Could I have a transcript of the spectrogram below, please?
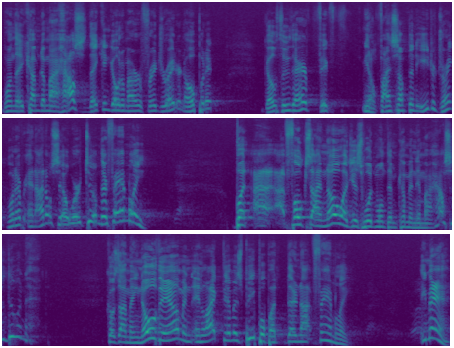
when they come to my house, they can go to my refrigerator and open it, go through there, you know, find something to eat or drink, whatever. And I don't say a word to them. They're family. But I, I, folks I know, I just wouldn't want them coming in my house and doing that. Because I may know them and, and like them as people, but they're not family. Amen.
